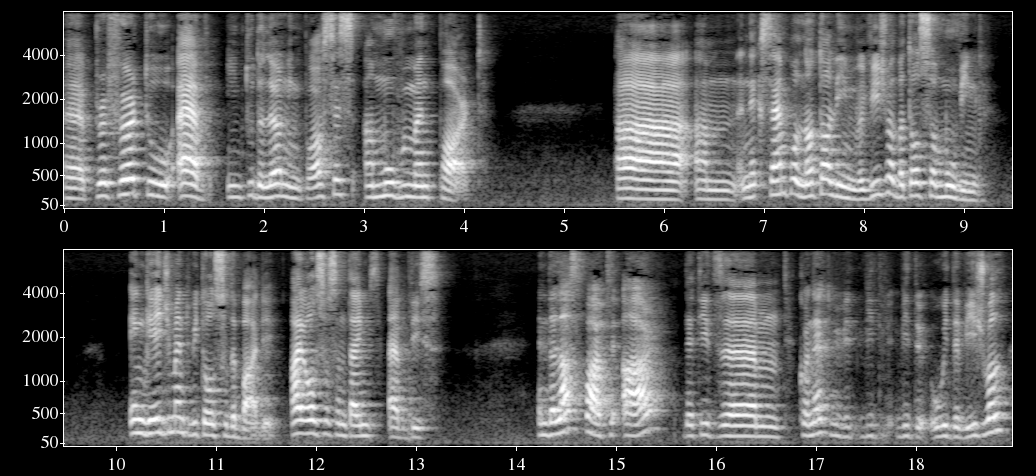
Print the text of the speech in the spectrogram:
uh, prefer to have into the learning process a movement part. Uh, um, an example not only in the visual but also moving. Engagement with also the body. I also sometimes have this. And the last part R that is um, connected with, with, with, with, the visual.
